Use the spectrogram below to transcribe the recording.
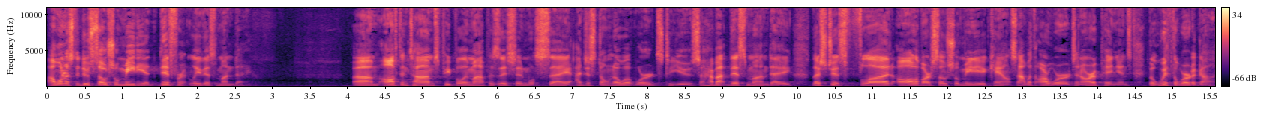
I want us to do social media differently this Monday. Um, oftentimes, people in my position will say, I just don't know what words to use. So, how about this Monday? Let's just flood all of our social media accounts, not with our words and our opinions, but with the Word of God.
